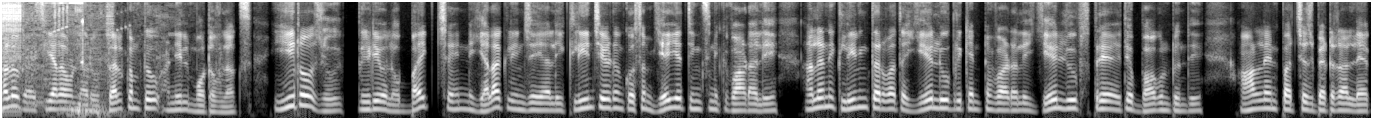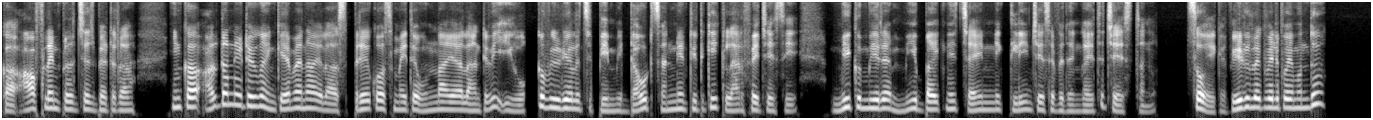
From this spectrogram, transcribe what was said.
Hello guys ఎలా ఉన్నారు? Welcome to Anil moto vlogs. ఈరోజు వీడియోలో బైక్ చైన్ని ఎలా క్లీన్ చేయాలి క్లీన్ చేయడం కోసం ఏ ఏ థింగ్స్ని వాడాలి అలానే క్లీనింగ్ తర్వాత ఏ లూబ్రికెంట్ని వాడాలి ఏ లూబ్ స్ప్రే అయితే బాగుంటుంది ఆన్లైన్ పర్చేస్ బెటరా లేక ఆఫ్లైన్ పర్చేస్ బెటరా ఇంకా ఆల్టర్నేటివ్గా ఇంకేమైనా ఇలా స్ప్రే కోసం అయితే ఉన్నాయా లాంటివి ఈ ఒక్క వీడియోలో చెప్పి మీ డౌట్స్ అన్నింటికీ క్లారిఫై చేసి మీకు మీరే మీ బైక్ని చైన్ని క్లీన్ చేసే విధంగా అయితే చేస్తాను. సో ఇక వీడియోలోకి వెళ్ళిపోయే ముందు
